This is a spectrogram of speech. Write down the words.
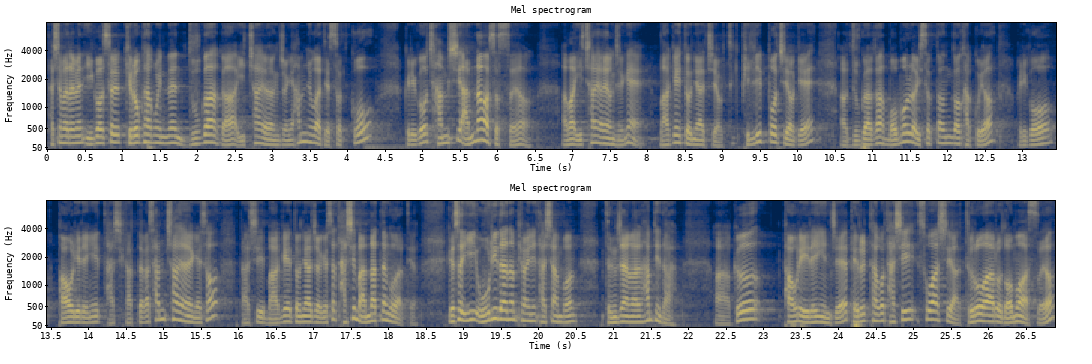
다시 말하면 이것을 기록하고 있는 누가가 2차 여행 중에 합류가 됐었고 그리고 잠시 안 나왔었어요. 아마 2차 여행 중에 마게도니아 지역, 특히 빌립보 지역에 어, 누가가 머물러 있었던 것 같고요. 그리고 바울 일행이 다시 갔다가 3차 여행에서 다시 마게도니아 지역에서 다시 만났던 것 같아요. 그래서 이 우리라는 표현이 다시 한번 등장을 합니다. 아, 그 바울의 일행이 이제 배를 타고 다시 소아시아 드로아로 넘어왔어요.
